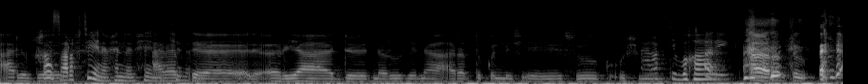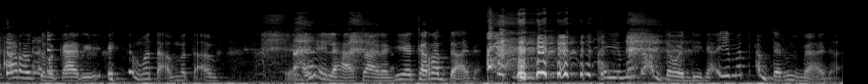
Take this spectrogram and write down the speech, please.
اعرف خلاص عرفتينا إحنا الحين عرفت آه، رياض نروح هنا عرفت كل شيء سوق وشو. عرفتي بخاري. عرفت عرفت مكاري مطعم مطعم هي لها سارة. هي كرمت أنا. أي مطعم تودينا. أي مطعم تروي معنا.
